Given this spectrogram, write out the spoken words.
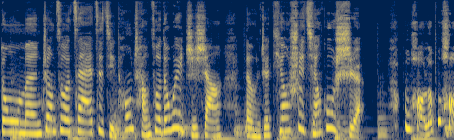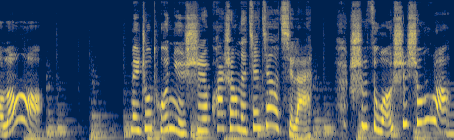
动物们正坐在自己通常坐的位置上，等着听睡前故事。不好了，不好了！美洲驼女士夸张的尖叫起来。狮子王失声了，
